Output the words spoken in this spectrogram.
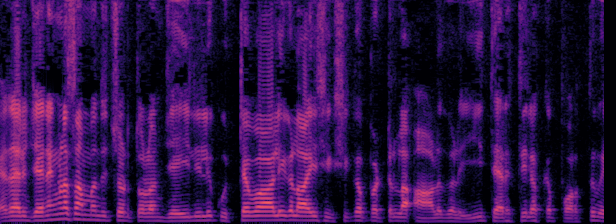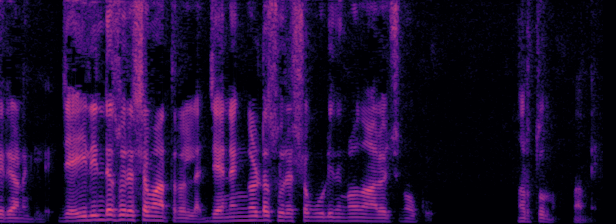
ഏതായാലും ജനങ്ങളെ സംബന്ധിച്ചിടത്തോളം ജയിലിൽ കുറ്റവാളികളായി ശിക്ഷിക്കപ്പെട്ടുള്ള ആളുകൾ ഈ തരത്തിലൊക്കെ പുറത്തു വരികയാണെങ്കിൽ ജയിലിന്റെ സുരക്ഷ മാത്രമല്ല ജനങ്ങളുടെ സുരക്ഷ കൂടി നിങ്ങളൊന്ന് ആലോചിച്ച് നോക്കൂ. നിർത്തുന്നു. നന്ദി.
